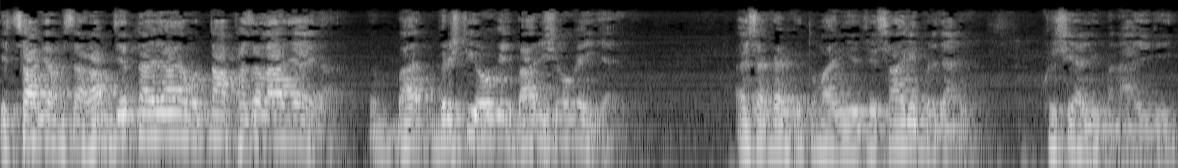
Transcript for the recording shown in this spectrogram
इच्छा के अनुसार, हम जितना जाए उतना फ़सल आ जाएगा। वृष्टि हो गई, बारिश हो गई है ऐसा करके तुम्हारी ये जो सारी प्रजाएँ खुशहाली मनाएगी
